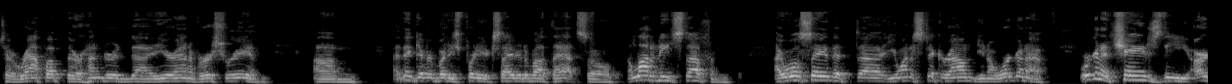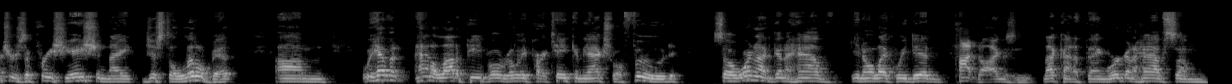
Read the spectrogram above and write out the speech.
to wrap up their hundred uh, year anniversary, and um, I think everybody's pretty excited about that. So a lot of neat stuff. And I will say that uh, you want to stick around. You know, we're gonna we're gonna change the Archers Appreciation Night just a little bit. Um, we haven't had a lot of people really partake in the actual food. So we're not going to have, you know, like we did hot dogs and that kind of thing. We're going to have some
